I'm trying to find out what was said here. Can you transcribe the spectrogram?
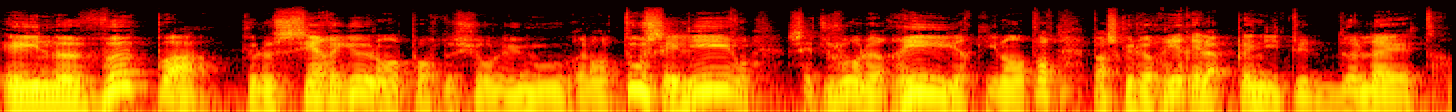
Et il ne veut pas que le sérieux l'emporte sur l'humour. Et dans tous ses livres, c'est toujours le rire qui l'emporte, parce que le rire est la plénitude de l'être.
